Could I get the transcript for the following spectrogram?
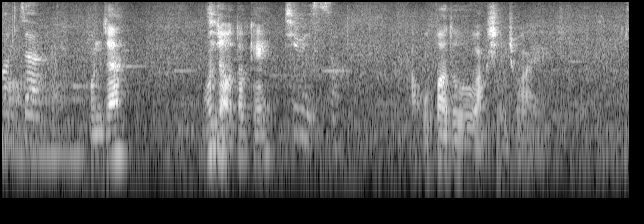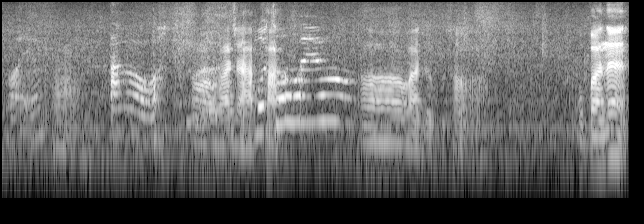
혼자 어, 혼자? 혼자 어떻게? 집에 있어 아, 오빠도 왁싱 좋아해. 좋아요? 어. 따가워 어, 맞아. 아파. 무서워요 어 맞아 무서워 오빠는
